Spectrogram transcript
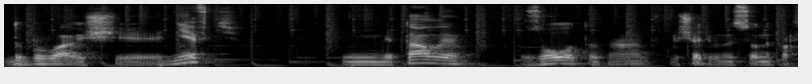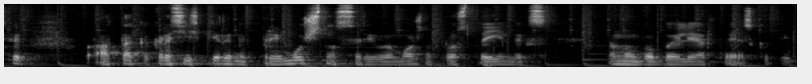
добывающие нефть, металлы, золото, да, включать в инвестиционный портфель. А так как российский рынок преимущественно сырьевой, можно просто индекс ММВБ или РТС купить.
